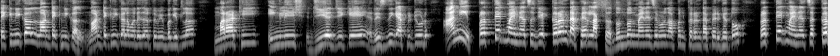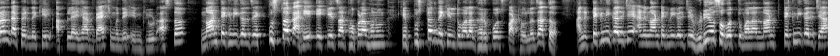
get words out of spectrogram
टेक्निकल नॉन टेक्निकल नॉन टेक्निकलमध्ये जर तुम्ही बघितलं Marathi English GS G K reasoning aptitude आणि प्रत्येक महिन्याचं जे करंट अफेअर लागतं दोन दोन महिन्याचं मिळून आपण करंट अफेअर घेतो. प्रत्येक महिन्याचं करंट अफेअर देखील आपल्या ह्या बॅच मध्ये इन्क्लूड असतं. नॉन टेक्निकलचं एक पुस्तक आहे एकेचा ठोकळा म्हणून. हे पुस्तक देखील तुम्हाला घरपोच पाठवलं जातं. आणि टेक्निकलचे आणि नॉन टेक्निकलचे व्हिडिओ सोबत तुम्हाला नॉन टेक्निकलच्या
